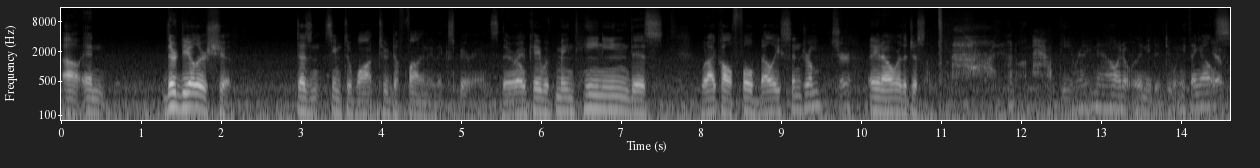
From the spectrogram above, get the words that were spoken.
uh, and their dealership doesn't seem to want to define an experience. They're Right. okay with maintaining this, what I call full belly syndrome Sure. you know, where they're just like, ah, I don't know, I'm happy right now. I don't really need to do anything else.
